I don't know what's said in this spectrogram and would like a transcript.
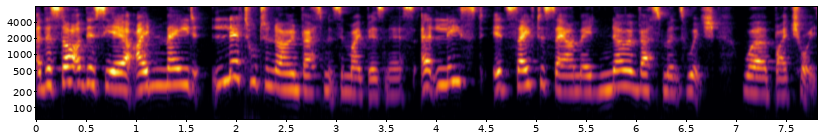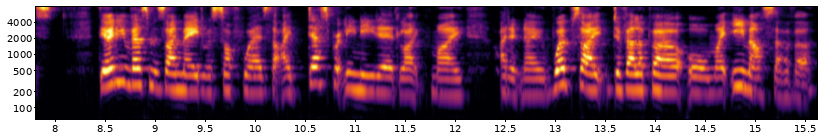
At the start of this year, I'd made little to no investments in my business. At least it's safe to say I made no investments which were by choice. The only investments I made were softwares that I desperately needed, like my, I don't know, website developer or my email server.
